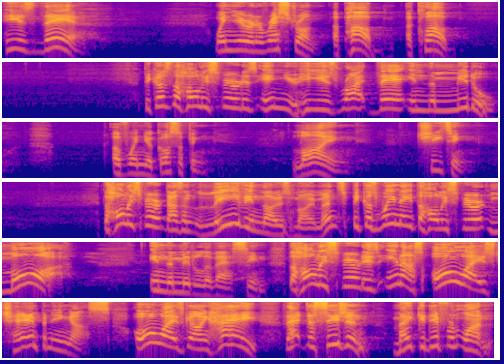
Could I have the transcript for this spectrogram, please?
He is there when you're at a restaurant, a pub, a club. Because the Holy Spirit is in you, He is right there in the middle of when you're gossiping, lying, cheating. The Holy Spirit doesn't leave in those moments because we need the Holy Spirit more in the middle of our sin. The Holy Spirit is in us, always championing us, always going, hey, that decision, make a different one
